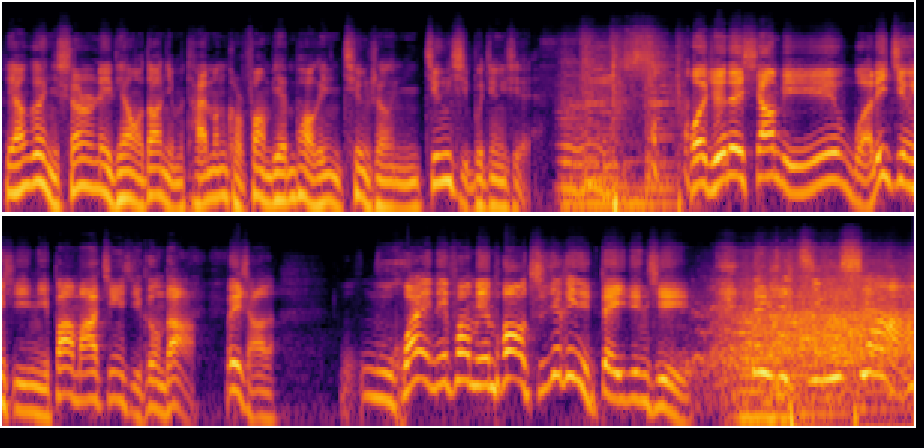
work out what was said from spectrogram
杨哥，你生日那天我到你们台门口放鞭炮给你庆生，你惊喜不惊喜？我觉得相比于我的惊喜，你爸妈惊喜更大。为啥呢？五环以内放鞭炮，直接给你逮进去。那是惊吓。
